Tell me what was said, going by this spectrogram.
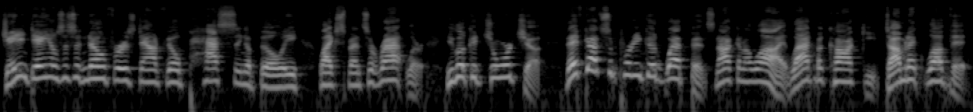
Jayden Daniels isn't known for his downfield passing ability like Spencer Rattler. You look at Georgia, they've got some pretty good weapons, not going to lie. Ladd McConkey, Dominic Lovett,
